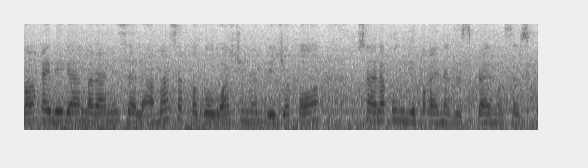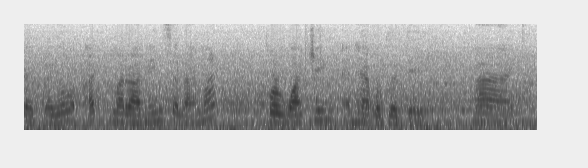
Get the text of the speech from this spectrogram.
Mga kaibigan, maraming salamat sa pag-watch ng video ko. Sana kung hindi pa kayo nag-subscribe, mag-subscribe kayo. At maraming salamat for watching and have a good day. Bye!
